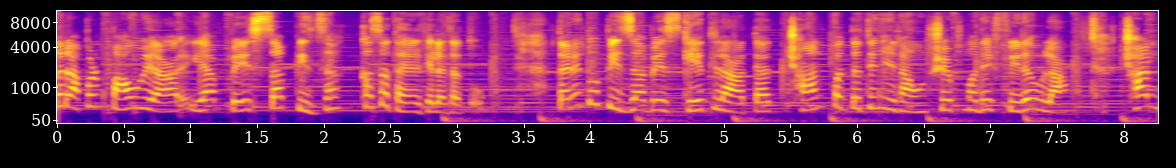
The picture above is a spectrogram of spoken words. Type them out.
तर आपण पाहूया या बेसचा पिझ्झा कसा तयार केला जातो. त्याने तो पिझ्झा बेस घेतला त्यात छान पद्धतीने राऊंड शेपमध्ये फिरवला छान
